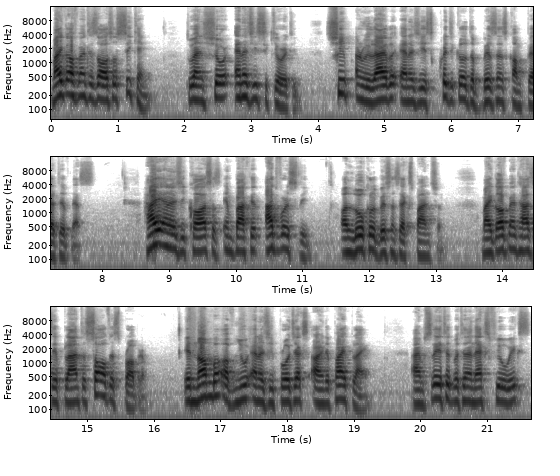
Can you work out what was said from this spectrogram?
My government is also seeking to ensure energy security, cheap and reliable energy is critical to business competitiveness. High energy costs has impacted adversely on local business expansion. My government has a plan to solve this problem. A number of new energy projects are in the pipeline. I am slated within the next few weeks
